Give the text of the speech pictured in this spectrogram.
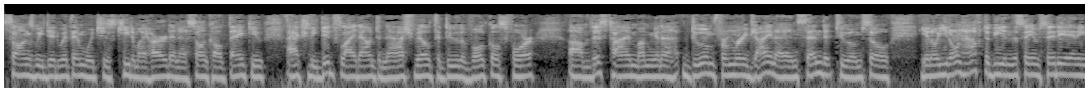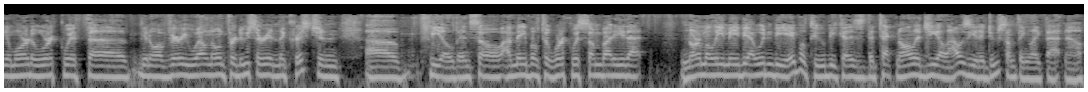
songs we did with him, which is "Key to My Heart" and a song called "Thank You." I actually did fly down to Nashville to do the vocals for. Um, this time I'm gonna do them from Regina and send it to him. So you know you don't have to be in the same city anymore to work with uh, you know a very well-known producer in the Christian uh, field. And so I'm able to work with somebody that normally maybe I wouldn't be able to because the technology allows you to do something like that now.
